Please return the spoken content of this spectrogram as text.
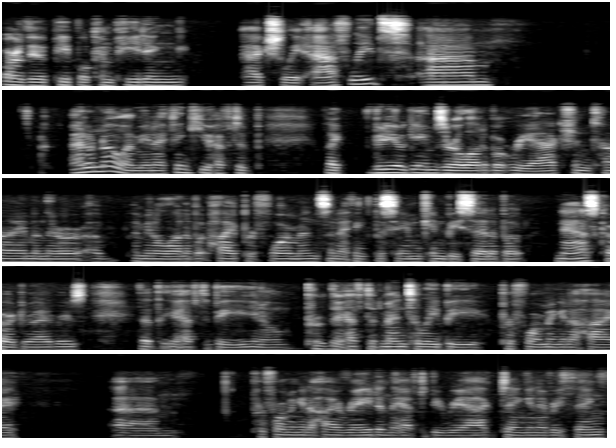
Are the people competing actually athletes? Um, I don't know. I mean, I think you have to, like, video games are a lot about reaction time, and they're, I mean, a lot about high performance. And I think the same can be said about NASCAR drivers, that they have to be, you know, per, they have to mentally be performing at a high um, performing at a high rate and they have to be reacting and everything.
